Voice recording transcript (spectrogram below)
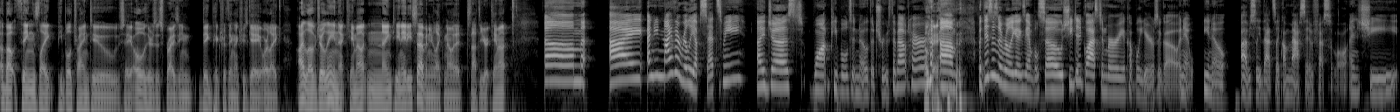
about things like people trying to say, "Oh, there's a surprising big picture thing like she's gay," or like, "I love Jolene that came out in 1987." You're like, "No, that's not the year it came out." Um, I I mean neither really upsets me. I just want people to know the truth about her. Okay. um, but this is a really good example. So she did Glastonbury a couple years ago, and it you know obviously that's like a massive festival, and she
